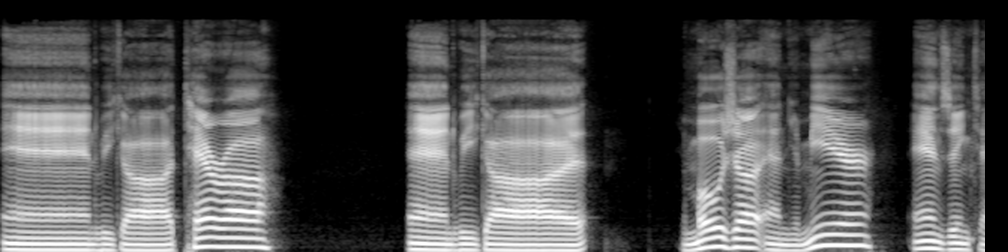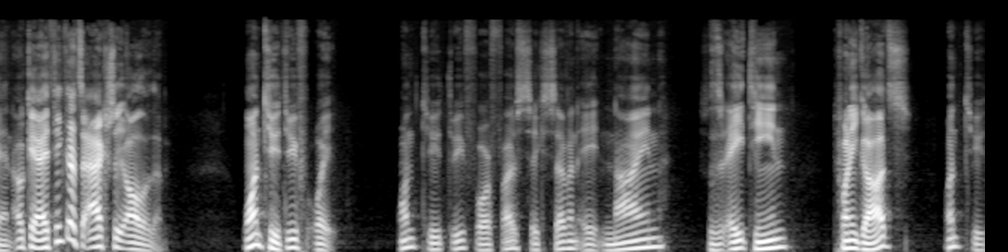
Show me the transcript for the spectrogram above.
And we got Terra. And we got Yemoja and Ymir and Xingtian. Okay, I think that's actually all of them. One, two, three, four, wait. One, two, three, four, five, six, seven, eight, nine. So there's 18. 20 gods. One, two,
